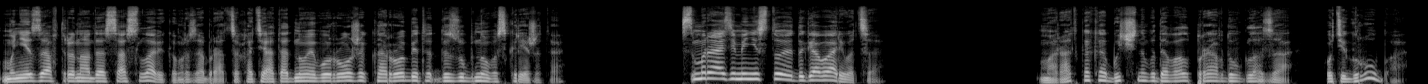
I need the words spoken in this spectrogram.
«Мне завтра надо со Славиком разобраться, хотя от одной его рожи коробит до зубного скрежета». «С мразями не стоит договариваться», Марат, как обычно, выдавал правду в глаза, хоть и грубо,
